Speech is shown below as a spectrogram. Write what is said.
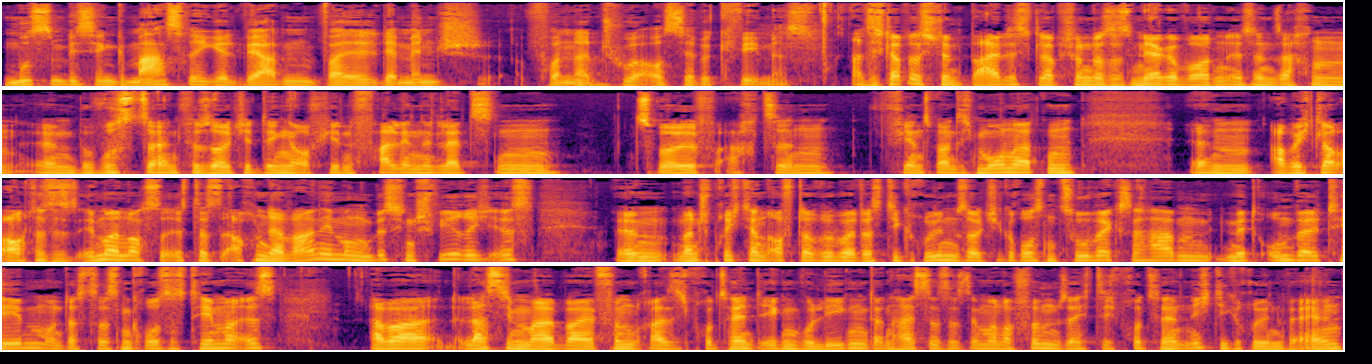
muss ein bisschen gemaßregelt werden, weil der Mensch von Natur aus sehr bequem ist. Also ich glaube, das stimmt beides. Ich glaube schon, dass es mehr geworden ist in Sachen ähm, Bewusstsein für solche Dinge auf jeden Fall in den letzten 12, 18, 24 Monaten. Ähm, aber ich glaube auch, dass es immer noch so ist, dass es auch in der Wahrnehmung ein bisschen schwierig ist. Ähm, man spricht dann oft darüber, dass die Grünen solche großen Zuwächse haben mit Umweltthemen und dass das ein großes Thema ist. Aber lass sie mal bei 35 Prozent irgendwo liegen, dann heißt das, dass immer noch 65 Prozent nicht die Grünen wählen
